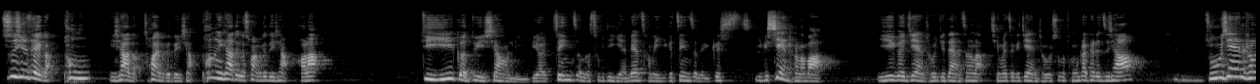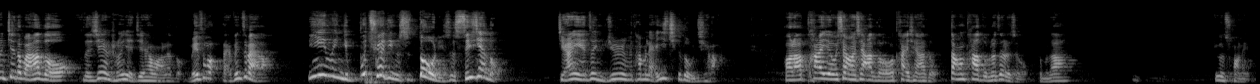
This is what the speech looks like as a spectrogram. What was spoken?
执行这个，砰一下子创一个对象，砰一下这个创了个对象。好了，第一个对象里边真正的是不是就演变成了一个真正的一个一个线程了吧？一个箭头就诞生了。请问这个箭头是不是从这开始执行？主线程接着往上走，子线程也接着往上走。没错，百分之百了。因为你不确定是到底是谁先走，简而言之，你就认为他们俩一起走就行了。好了，他要向下走，他也向下走。当他走到这的时候，怎么着？又创了一个。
